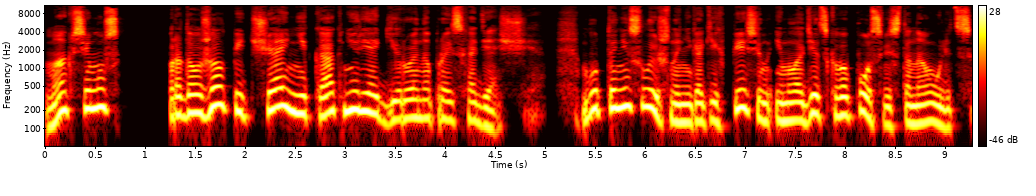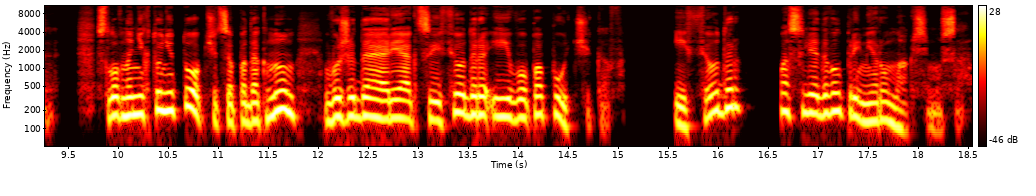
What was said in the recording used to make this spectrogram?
Максимус продолжал пить чай, никак не реагируя на происходящее. Будто не слышно никаких песен и молодецкого посвиста на улице. Словно никто не топчется под окном, выжидая реакции Федора и его попутчиков. И Федор последовал примеру Максимуса.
